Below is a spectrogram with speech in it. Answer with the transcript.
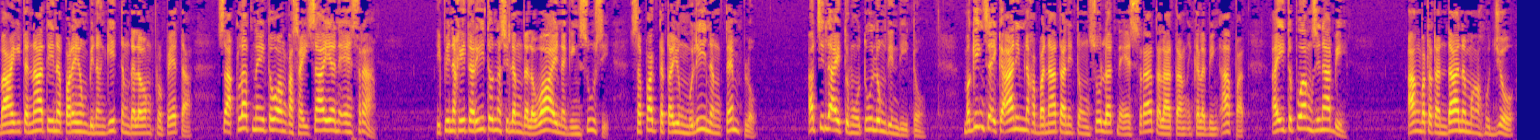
Makikita natin na parehong binanggit ng dalawang propeta sa aklat na ito ang kasaysayan ni Ezra. Ipinakita rito na silang dalawa ay naging susi sa pagtatayong muli ng templo at sila ay tumutulong din dito. Maging sa ikaanim na kabanata nitong sulat ni Esra talatang ikalabing apat, ay ito po ang sinabi, Ang matatanda ng mga Hudyo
